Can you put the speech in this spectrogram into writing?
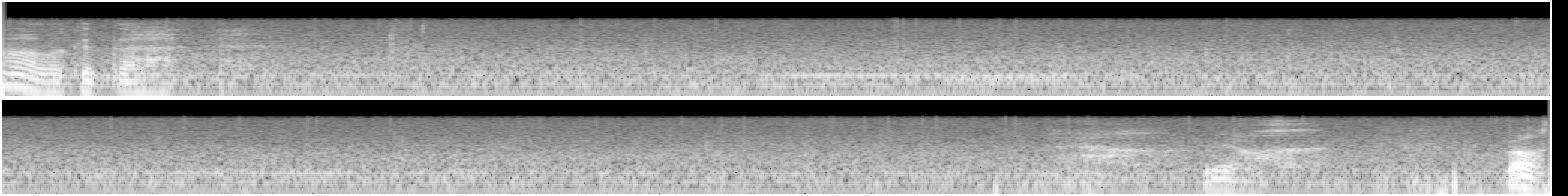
Oh, look at that. Oh, real, real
